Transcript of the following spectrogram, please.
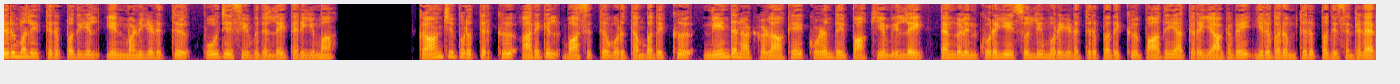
திருமலை திருப்பதியில் என் மணியெடுத்து பூஜை செய்வதில்லை தெரியுமா? காஞ்சிபுரத்திற்கு அருகில் வாசித்த ஒரு தம்பதிக்கு நீண்ட நாட்களாக குழந்தை பாக்கியம் இல்லை. தங்களின் குறையை சொல்லி முறையிட திருப்பதிக்கு பாதயாத்திரையாகவே இருவரும் திருப்பதி சென்றனர்.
